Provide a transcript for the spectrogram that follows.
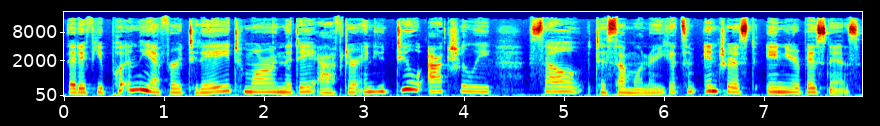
That if you put in the effort today, tomorrow, and the day after, and you do actually sell to someone or you get some interest in your business,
